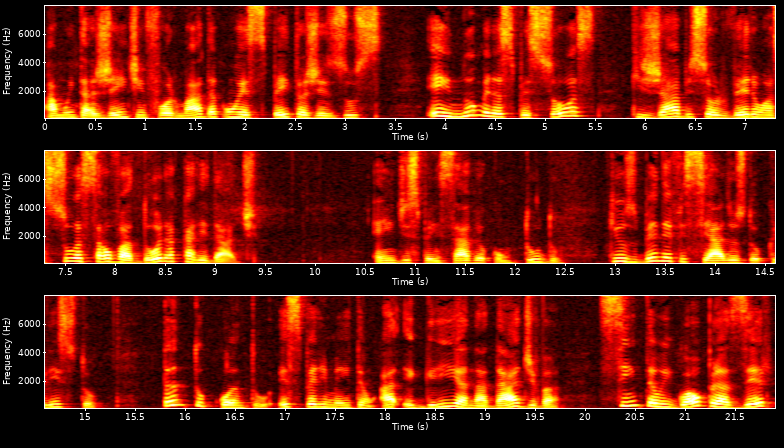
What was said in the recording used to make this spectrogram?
Há muita gente informada com respeito a Jesus e inúmeras pessoas que já absorveram a sua salvadora caridade. É indispensável, contudo, que os beneficiários do Cristo, tanto quanto experimentam alegria na dádiva, sintam igual prazer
